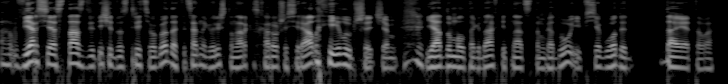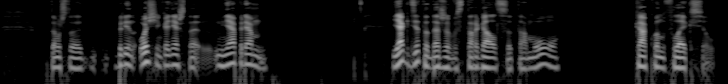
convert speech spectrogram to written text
версия Стас 2023 года официально говорит, что «Наркос» хороший сериал и лучше, чем я думал тогда, в 2015 году, и все годы до этого. Потому что, блин, очень, конечно, меня прям... Я где-то даже восторгался тому, как он флексил.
